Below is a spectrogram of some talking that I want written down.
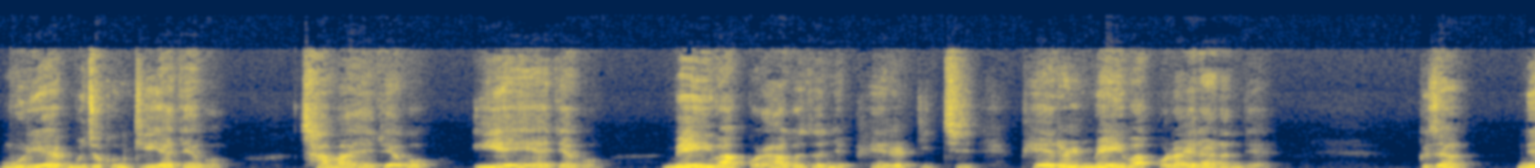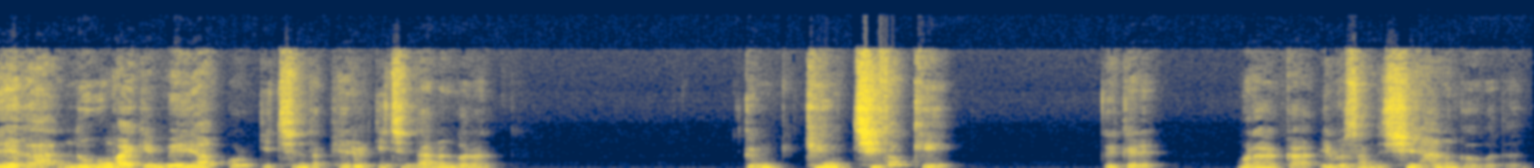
무리에 무조건 끼야 되고 참아야 되고 이해해야 되고 매이와꾸라 하거든요. 폐를 끼치 폐를 매이와꾸라 이라는데 그죠? 내가 누군가에게 매이와꾸를 끼친다, 폐를 끼친다는 거는 그럼 굉 지독히 그러니까 뭐랄까 일본 사람들이 싫어하는 거거든.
